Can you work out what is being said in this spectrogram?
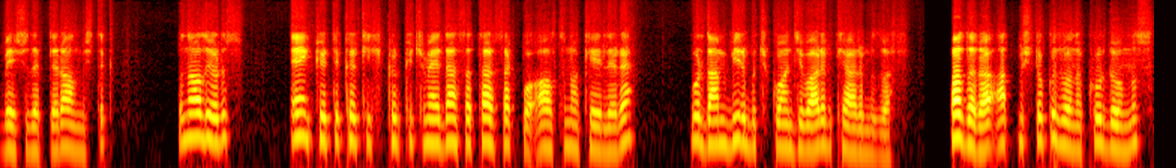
500 epleri almıştık. Bunu alıyoruz. En kötü 42-43 M'den satarsak bu altın okeylere buradan 1.5 won civarı bir karımız var. Pazara 69 won'a kurduğumuz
